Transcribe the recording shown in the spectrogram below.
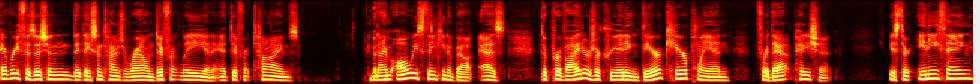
Every physician, they, they sometimes round differently and at different times. But I'm always thinking about as the providers are creating their care plan for that patient, is there anything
